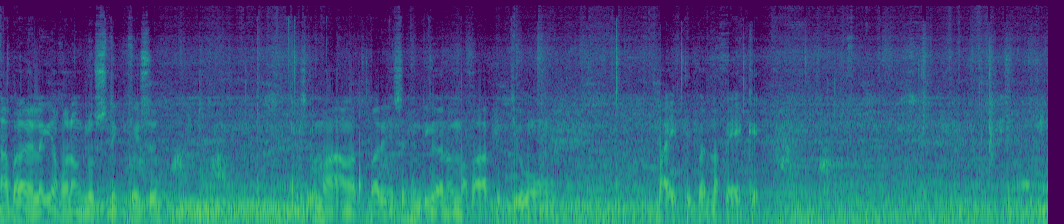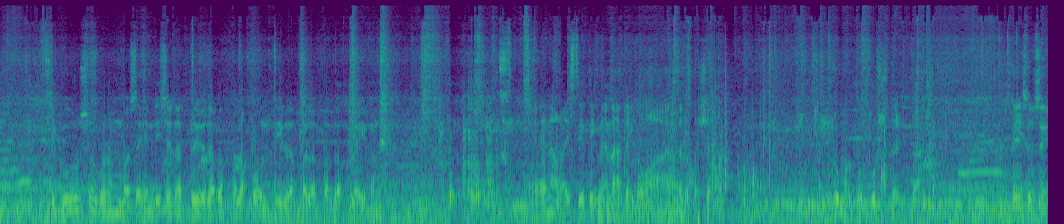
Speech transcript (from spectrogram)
Kaya pala nilagyan ko ng glue stick ko iso. Kasi umaangat pa rin siya, hindi gano'ng makapit yung paitiban na peke. Siguro sobrang basa, hindi siya natuyo. Dapat pala konti lang pala pag-apply nun. Ayan na guys, titignan natin kung aandar pa siya. Kung magpo-push start ba. Yung susi.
